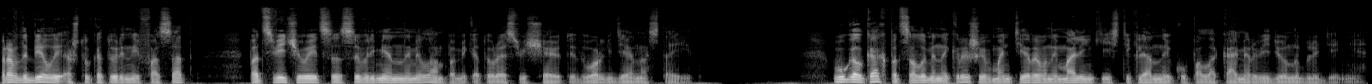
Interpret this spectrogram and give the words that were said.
Правда, белый оштукатуренный фасад подсвечивается современными лампами, которые освещают и двор, где она стоит. В уголках под соломенной крышей вмонтированы маленькие стеклянные купола камер видеонаблюдения.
